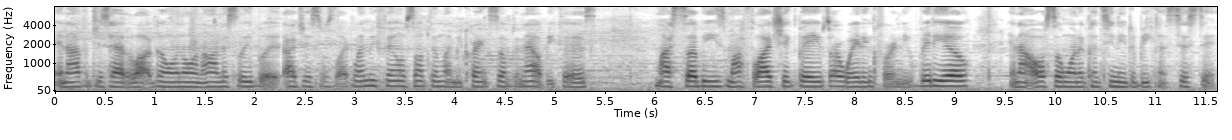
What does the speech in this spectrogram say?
and I've just had a lot going on honestly but I just was like let me film something let me crank something out because my subbies my fly chick babes are waiting for a new video and I also want to continue to be consistent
